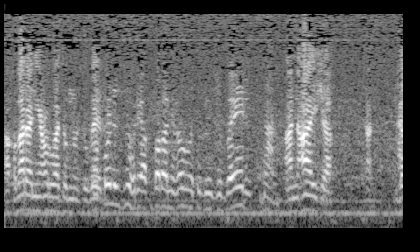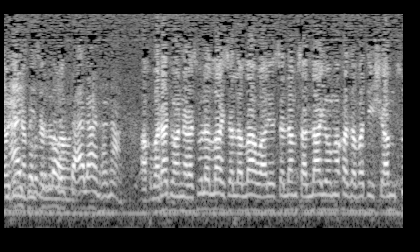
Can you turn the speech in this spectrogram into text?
أخبرني عروة بن الزبير. يقول الزهري أخبرني عروة بن الزبير نعم. عن عائشة زوج النبي صلى الله, الله تعالى عنها نعم. أخبرته أن رسول الله صلى الله عليه وسلم صلى يوم خسفت الشمس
